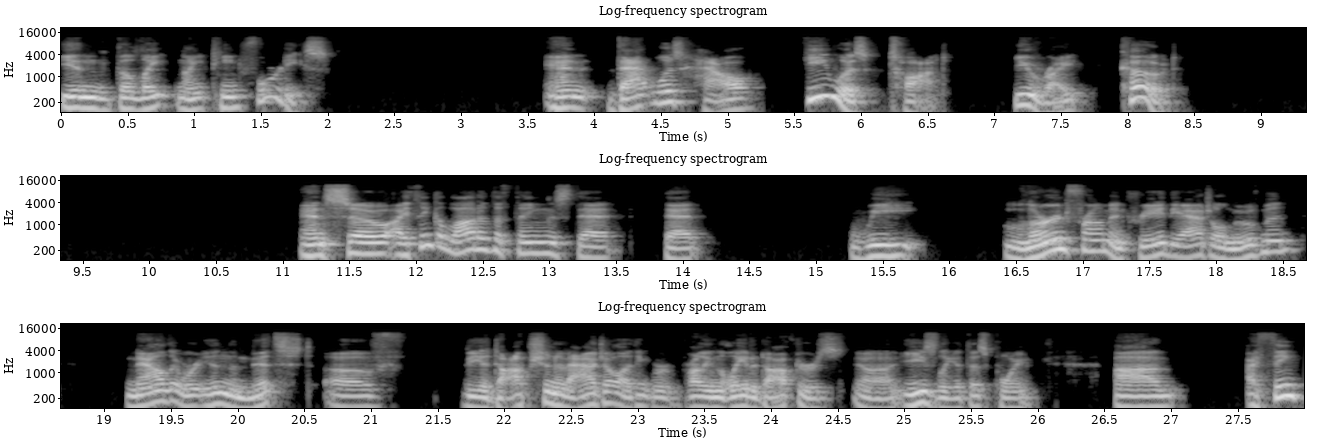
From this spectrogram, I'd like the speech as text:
in the late 1940s. And that was how he was taught. You write code. And so I think a lot of the things that that we learned from and created the agile movement, now that we're in the midst of the adoption of agile. I think we're probably in the late adopters uh, easily at this point. Um, I think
